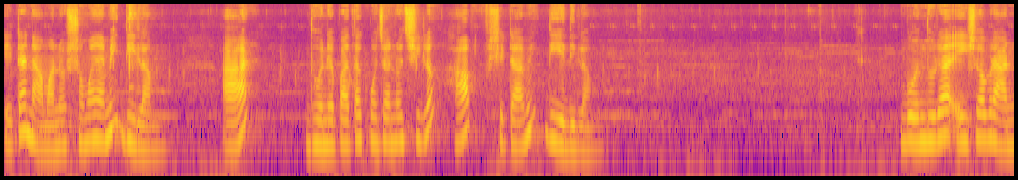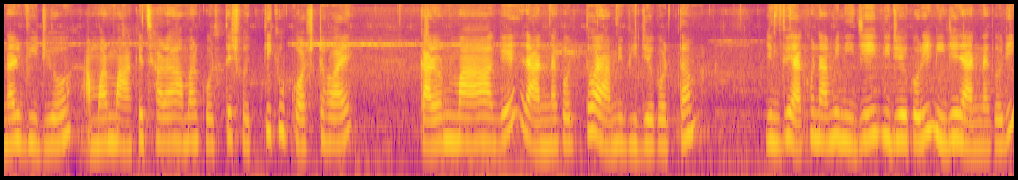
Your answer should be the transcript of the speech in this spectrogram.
এটা নামানোর সময় আমি দিলাম। আর ধনে পাতা কোঁচানো ছিল, হাফ সেটা আমি দিয়ে দিলাম। বন্ধুরা এই সব রান্নার ভিডিও আমার মাকে ছাড়া আমার করতে সত্যি খুব কষ্ট হয়। কারণ মা আগে রান্না করতো আর আমি ভিডিও করতাম। কিন্তু এখন আমি নিজেই ভিডিও করি, নিজেই রান্না করি।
